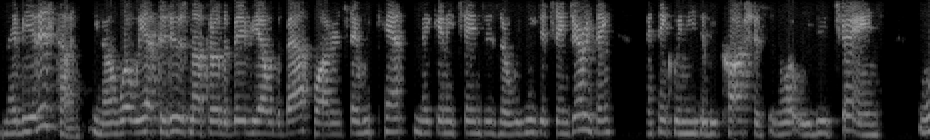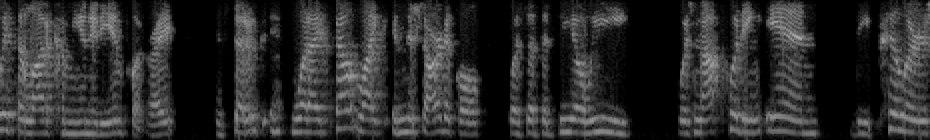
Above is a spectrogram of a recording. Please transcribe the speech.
maybe it is time. You know, what we have to do is not throw the baby out with the bathwater and say we can't make any changes or we need to change everything. I think we need to be cautious in what we do change with a lot of community input, right? Instead of what I felt like in this article was that the DOE was not putting in the pillars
